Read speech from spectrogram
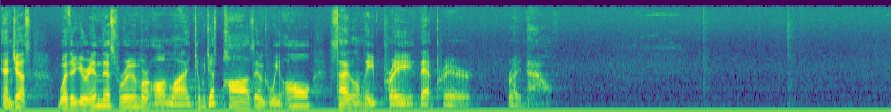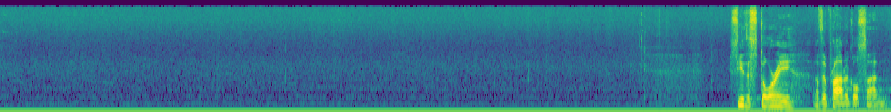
and just whether you're in this room or online, can we just pause and can we all silently pray that prayer right now? See the story of the prodigal son.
